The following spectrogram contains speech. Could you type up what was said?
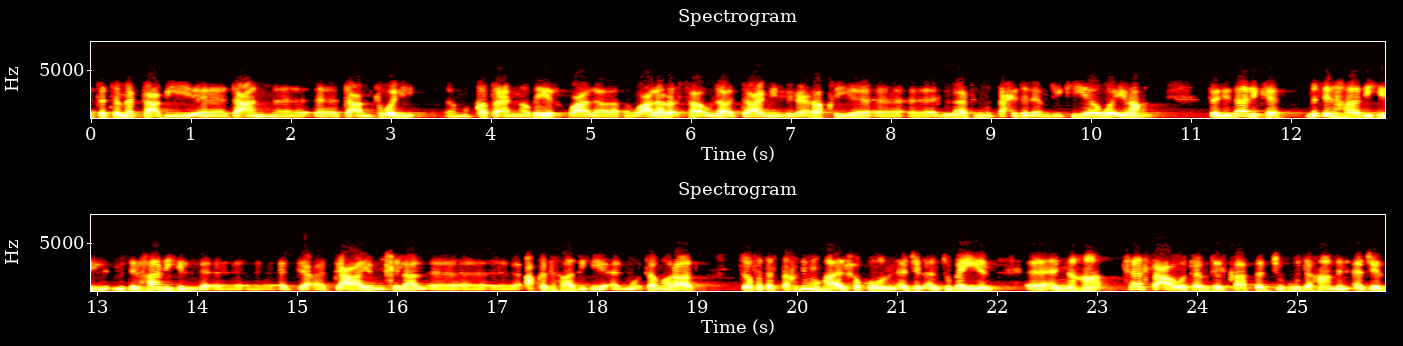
تتمتع بدعم دعم دولي منقطع النظير وعلى وعلى رأس هؤلاء الداعمين للعراق هي الولايات المتحدة الأمريكية وإيران. فلذلك مثل هذه مثل هذه الدعاية من خلال عقد هذه المؤتمرات سوف تستخدمها الحكومة من أجل أن تبين أنها تسعى وتبذل كافة جهودها من أجل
